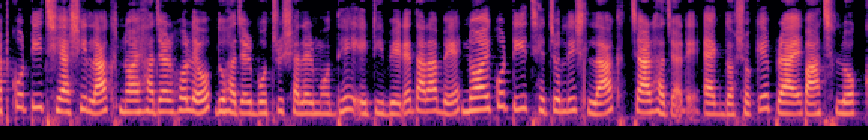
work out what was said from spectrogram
আট কোটি ছিয়াশি লাখ নয় হাজার হলেও দুহাজার বত্রিশ সালের মধ্যে এটি বেড়ে দাঁড়াবে নয় কোটি ছেচল্লিশ লাখ চার হাজারে। এক দশকে প্রায় পাঁচ লক্ষ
